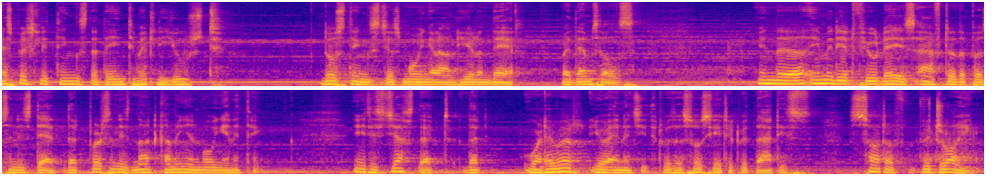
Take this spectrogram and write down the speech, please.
especially things that they intimately used, those things just moving around here and there by themselves, in the immediate few days after the person is dead, that person is not coming and moving anything. It is just that… that whatever your energy that was associated with that is sort of withdrawing.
